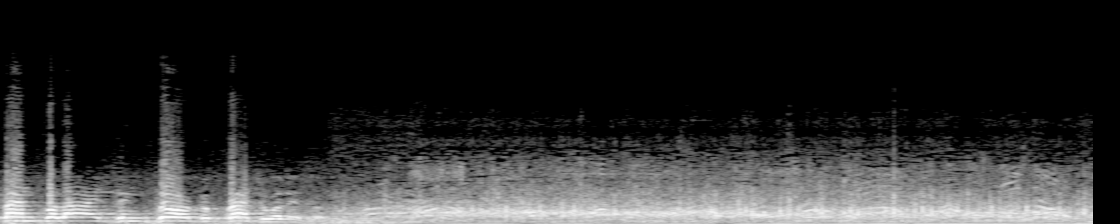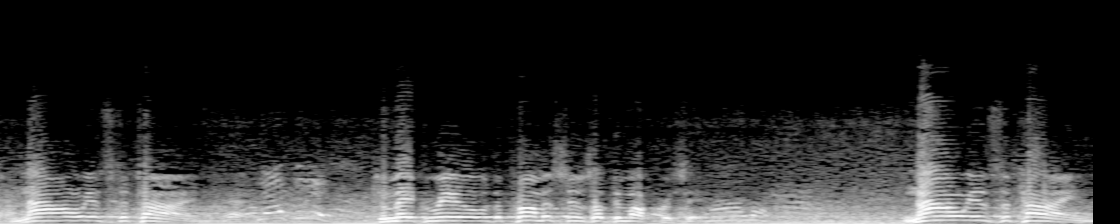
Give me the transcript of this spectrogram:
tranquilizing drug of gradualism. Now is the time to make real the promises of democracy. Now is the time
